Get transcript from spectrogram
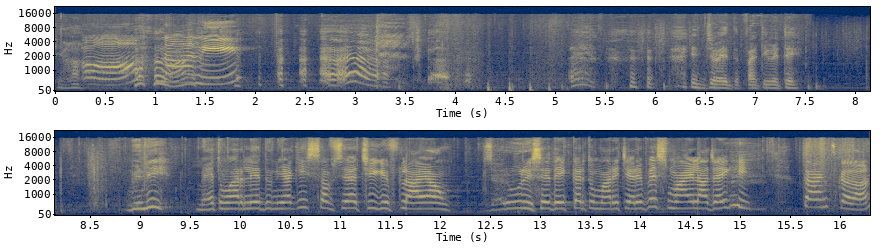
क्या? आ, नानी। एंजॉय द पार्टी बेटे। बिनी मैं तुम्हारे लिए दुनिया की सबसे अच्छी गिफ्ट लाया हूँ। ज़रूर इसे देखकर तुम्हारे चेहरे पे स्माइल आ जाएगी। थैंक्स करण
